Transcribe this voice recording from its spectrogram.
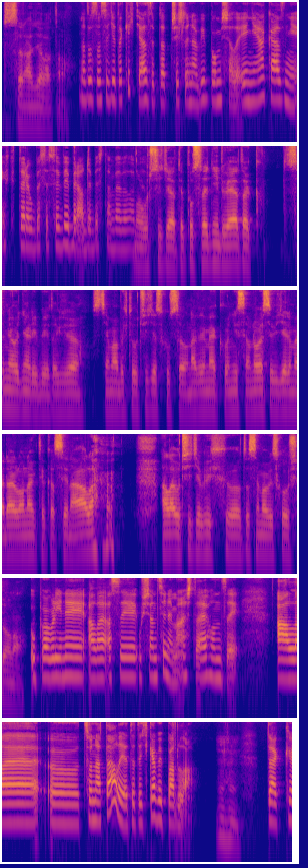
co se dá dělat, no. Na to jsem se tě taky chtěla zeptat. Přišly nový bombshely. Je nějaká z nich, kterou by si si vybral, kdybys tam ve No určitě, ty poslední dvě, tak ty se mi hodně líbí, takže s těma bych to určitě zkusil. Nevím, jak oni se mnou, jestli viděli medailonek, tak asi ne, ale, ale určitě bych eh, to s nima vyzkoušel, no. U Paulíny ale asi už šanci nemáš, to je Honzy. Ale uh, co Natálie, to teďka vypadla, Mhm. tak uh,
